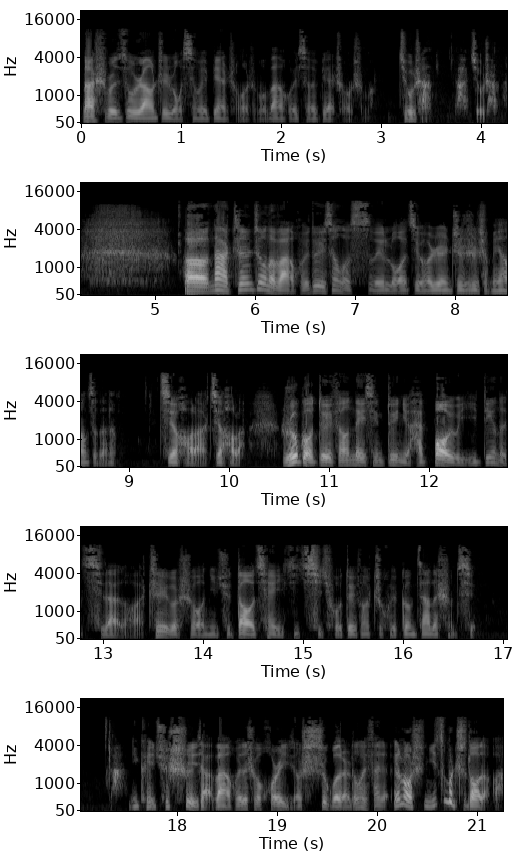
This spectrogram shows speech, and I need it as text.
那是不是就让这种行为变成了什么挽回行为变成了什么纠缠啊？纠缠。呃，那真正的挽回对象的思维逻辑和认知是什么样子的呢？记好了，记好了。如果对方内心对你还抱有一定的期待的话，这个时候你去道歉以及祈求，对方只会更加的生气。啊，你可以去试一下，挽回的时候或者已经试过的人都会发现，哎，老师你怎么知道的啊？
